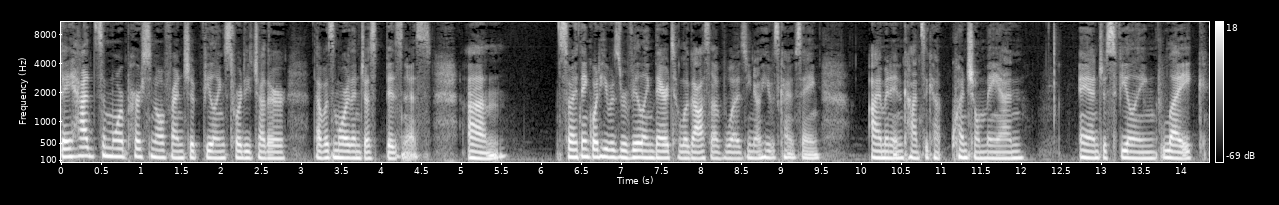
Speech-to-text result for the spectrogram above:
they had some more personal friendship feelings towards each other that was more than just business. Um, so I think what he was revealing there to Legasov was, you know, he was kind of saying, I'm an inconsequential man. and just feeling like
